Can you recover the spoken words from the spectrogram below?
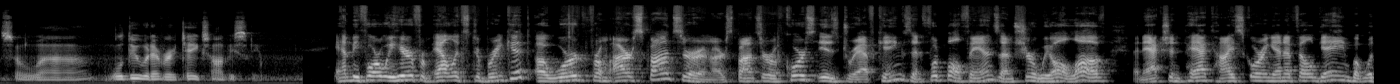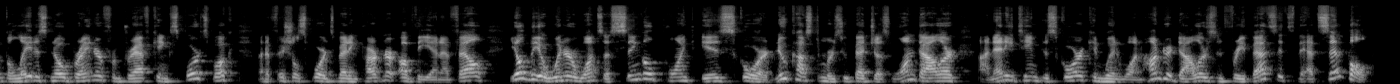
so uh, we'll do whatever it takes, obviously. And before we hear from Alex DeBrincat, a word from our sponsor. And our sponsor, of course, is DraftKings. And football fans, I'm sure we all love an action packed, high scoring NFL game. But with the latest no brainer from DraftKings Sportsbook, an official sports betting partner of the NFL, you'll be a winner once a single point is scored. New customers who bet just $1 on any team to score can win $100 in free bets. It's that simple.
